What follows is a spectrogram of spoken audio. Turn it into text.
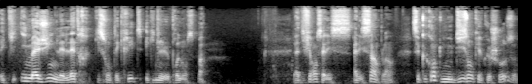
et qui imagine les lettres qui sont écrites et qui ne les prononce pas. La différence, elle est, elle est simple. Hein. C'est que quand nous disons quelque chose,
